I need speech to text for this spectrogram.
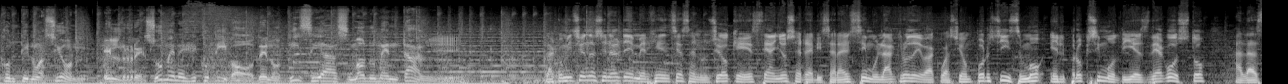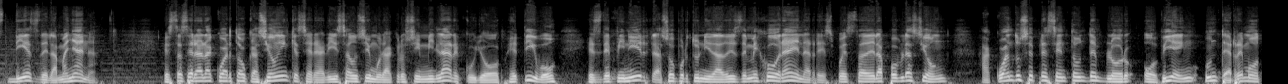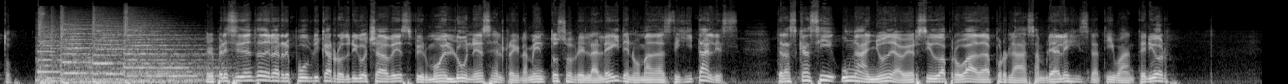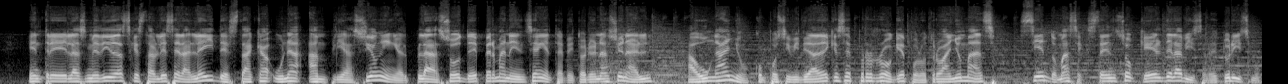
continuación el resumen ejecutivo de Noticias Monumental. La Comisión Nacional de Emergencias anunció que este año se realizará el simulacro de evacuación por sismo el próximo 10 de agosto a las 10 de la mañana. Esta será la cuarta ocasión en que se realiza un simulacro similar, cuyo objetivo es definir las oportunidades de mejora en la respuesta de la población a cuando se presenta un temblor o bien un terremoto. El presidente de la República, Rodrigo Chávez, firmó el lunes el reglamento sobre la ley de nómadas digitales, tras casi un año de haber sido aprobada por la Asamblea Legislativa anterior. Entre las medidas que establece la ley destaca una ampliación en el plazo de permanencia en el territorio nacional a un año, con posibilidad de que se prorrogue por otro año más, siendo más extenso que el de la visa de turismo.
